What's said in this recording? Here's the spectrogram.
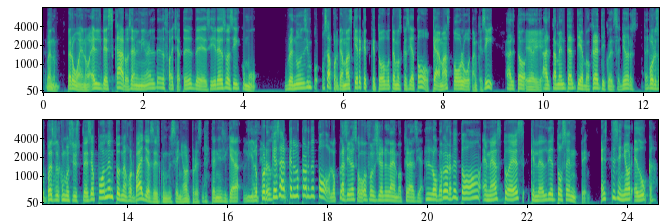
bueno, pero bueno, el descaro, o sea, el nivel de desfachatez de decir eso así como renuncien, o sea, porque además quiere que, que todos votemos que sí a todo, que además todos lo votan que sí. Alto, Eh, altamente antidemocrático el señor. Por supuesto, es como si usted se opone, entonces mejor váyase. Es como, señor, pero es que usted ni siquiera... Y lo peor no que es- saber que es lo peor de todo. Lo peor, Así no es como funciona la democracia. lo peor de todo en esto es que Leslie es docente. Este señor educa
